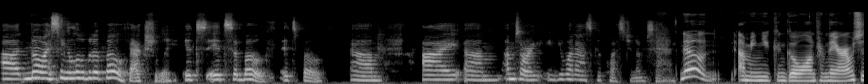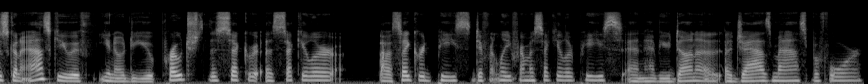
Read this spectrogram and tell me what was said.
Uh, no, I sing a little bit of both. Actually, it's it's a both. It's both. Um, I um, I'm sorry. You want to ask a question? I'm sorry. No, I mean you can go on from there. I was just going to ask you if you know, do you approach the sec- a secular a sacred piece differently from a secular piece? And have you done a, a, jazz mass before?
